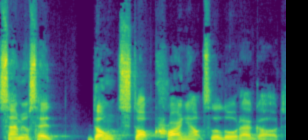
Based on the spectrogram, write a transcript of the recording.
Samuel said, Don't stop crying out to the Lord our God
